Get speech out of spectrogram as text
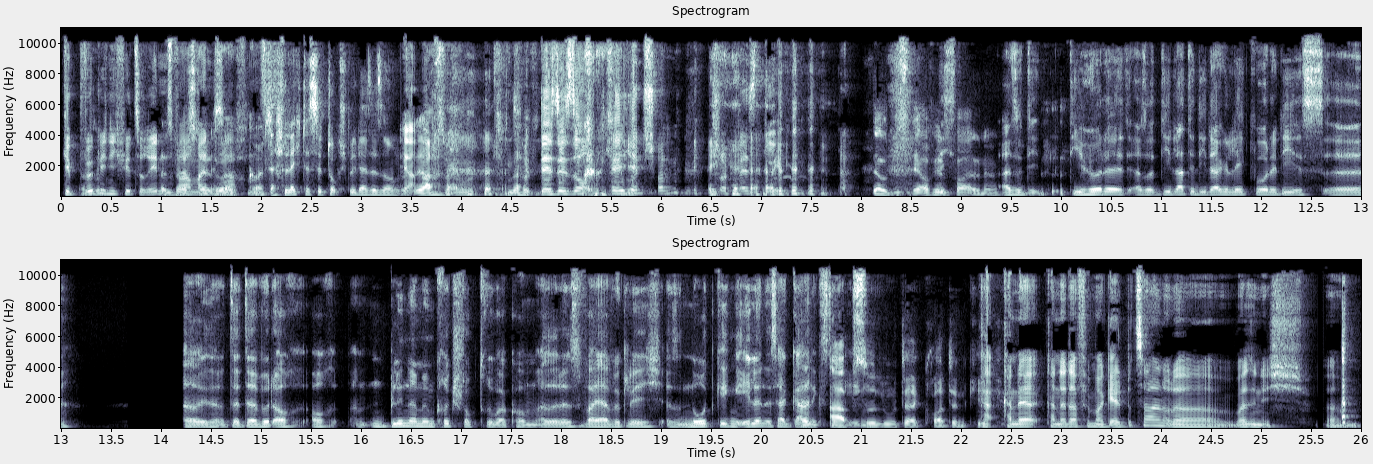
Gibt also, wirklich nicht viel zu reden. Das war meines Erachtens das schlechteste Topspiel der Saison. Ja, ja. absolut. der Saison. jetzt schon, schon festlegen. Ja, bisher auf jeden ich, Fall. Ne? Also die, die Hürde, also die Latte, die da gelegt wurde, die ist äh, also da, da, wird auch, auch ein Blinder mit dem Krückstock drüber kommen. Also das war ja wirklich, also Not gegen Elend ist ja gar ein nichts dagegen. Absoluter Grottenkick. Kann, kann, der, kann der dafür mal Geld bezahlen oder weiß ich nicht? Ähm,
